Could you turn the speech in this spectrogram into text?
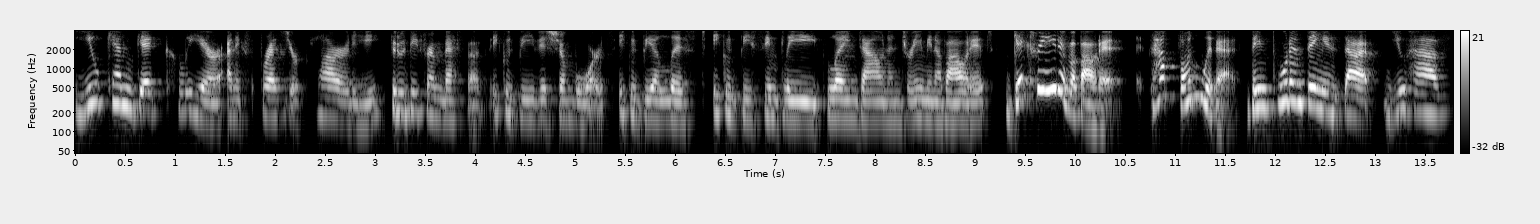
you can get clear and express your clarity through different methods. It could be vision boards, it could be a list, it could be simply laying down and dreaming about it. Get creative about it. Have fun with it. The important thing is that you have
